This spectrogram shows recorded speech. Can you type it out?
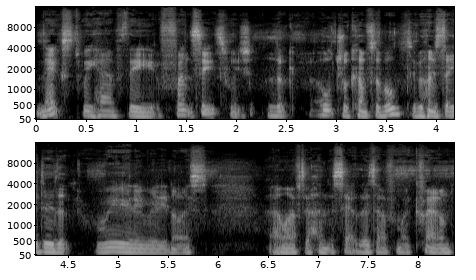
Next we have the front seats which look ultra comfortable. To be honest they do look really really nice. Um, I have to hunt a set of those out for my crown.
